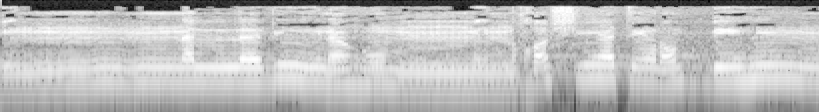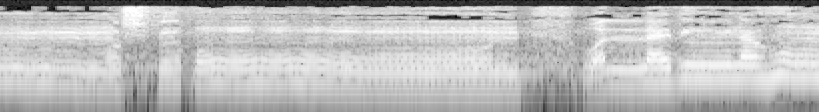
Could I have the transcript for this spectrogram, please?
إن الذين هم من خشية ربهم مشفقون. والذين هم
